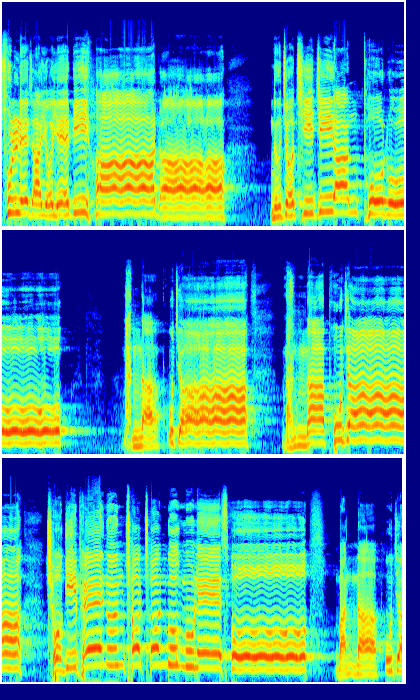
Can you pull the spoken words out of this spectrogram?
순례자여 예비하라. 늦어지지 않도록 만나보자. 만나보자. 저기 배는 저 천국 문에서 만나보자.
